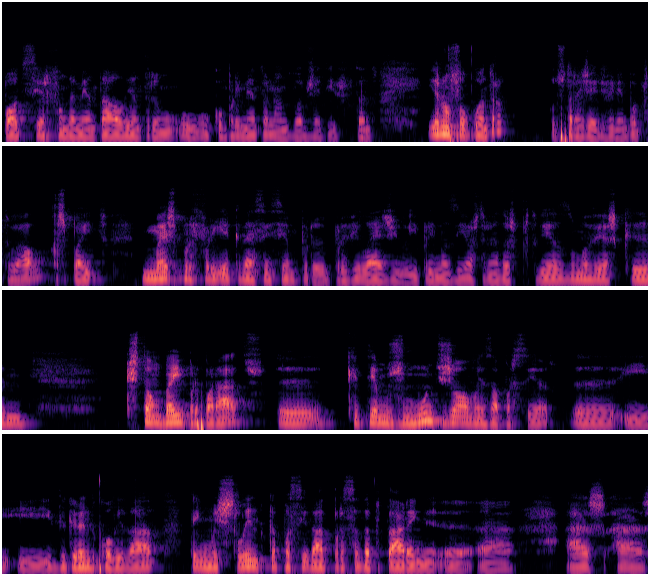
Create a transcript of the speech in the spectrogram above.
pode ser fundamental entre o cumprimento ou não dos objetivos. Portanto, eu não sou contra os estrangeiros virem para Portugal, respeito, mas preferia que dessem sempre privilégio e primazia aos treinadores portugueses, uma vez que, que estão bem preparados, eh, que temos muitos jovens a aparecer eh, e, e de grande qualidade, têm uma excelente capacidade para se adaptarem eh, a às, às,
